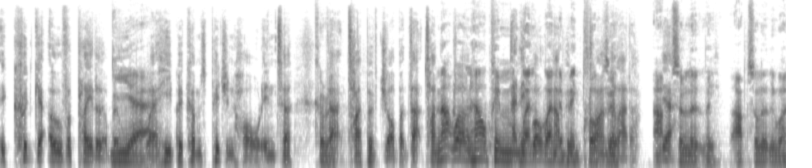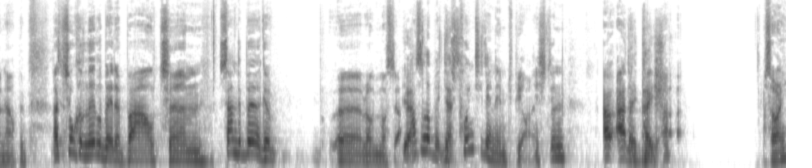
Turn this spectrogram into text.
it could get overplayed a little bit yeah. where he becomes pigeonholed into Correct. that type of job at that type and that of won't help him and when, won't when help the big climb the ladder. Absolutely, yeah. absolutely won't help him. Let's talk a little bit about um, Sander Berge. Uh, Robbie Mustoe. Yeah. I was a little bit disappointed yes. in him, to be honest. And I, I Stay patient. Uh, sorry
